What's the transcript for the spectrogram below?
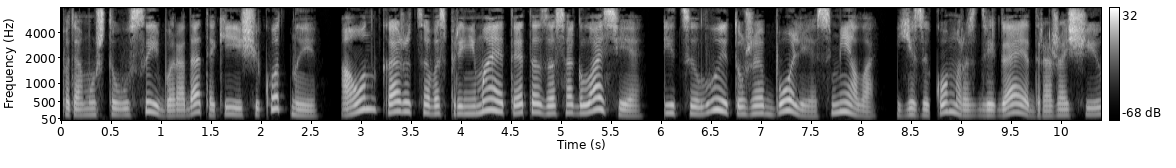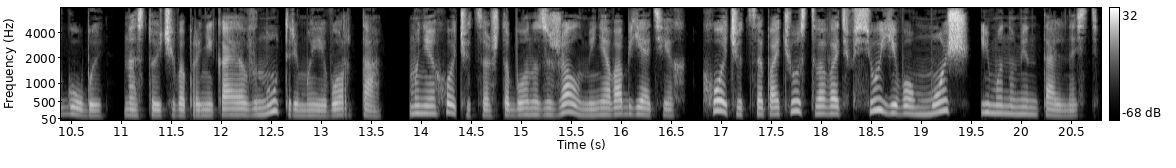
потому что усы и борода такие щекотные, а он, кажется, воспринимает это за согласие и целует уже более смело, языком раздвигая дрожащие губы, настойчиво проникая внутрь моего рта. Мне хочется, чтобы он сжал меня в объятиях. Хочется почувствовать всю его мощь и монументальность.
